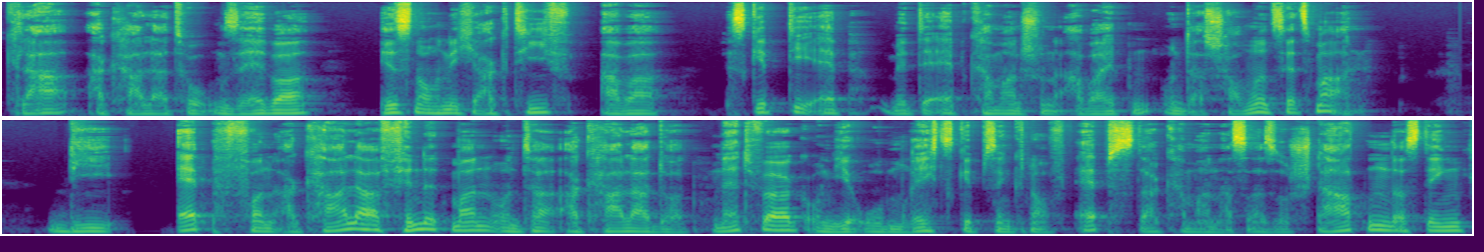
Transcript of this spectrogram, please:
Klar, Akala Token selber ist noch nicht aktiv, aber es gibt die App, mit der App kann man schon arbeiten und das schauen wir uns jetzt mal an. Die App von Akala findet man unter akala.network und hier oben rechts gibt es den Knopf Apps, da kann man das also starten, das Ding.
